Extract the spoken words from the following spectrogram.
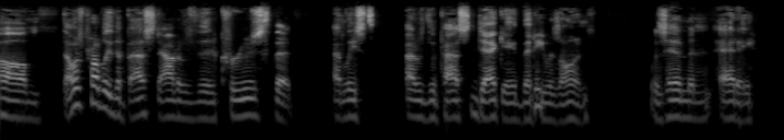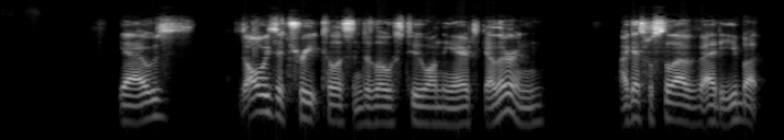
um, that was probably the best out of the crews that, at least out of the past decade that he was on, was him and Eddie. Yeah, it was always a treat to listen to those two on the air together, and I guess we'll still have Eddie, but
